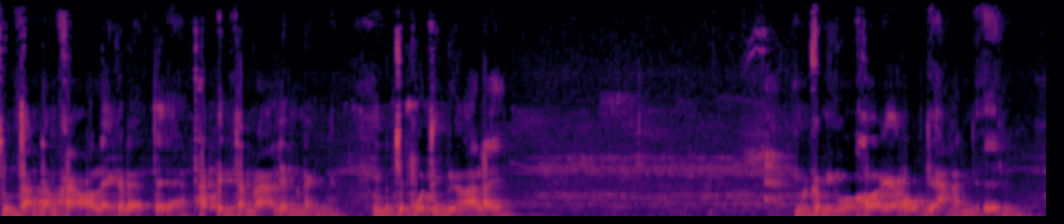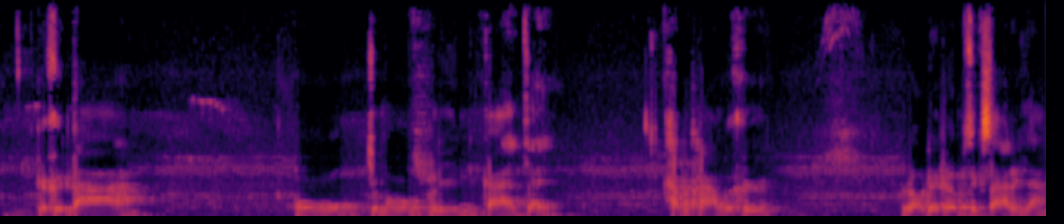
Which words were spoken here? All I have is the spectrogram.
สูงต่ำดำขาวอะไรก็แล้ว แต่ถ้าเป็นตำราเล่มหนึ่ง มันจะพูดถึงเรื่องอะไร มันก็มีหัวข้อแค่หกอย่างนั้นเอง ก็คือตา หูจมูกลิ้นกายใจคำถามก็คือ เราได้เริ่มศึกษาหรือยัง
